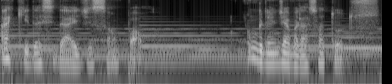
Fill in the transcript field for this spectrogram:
aqui da cidade de São Paulo. Um grande abraço a todos.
